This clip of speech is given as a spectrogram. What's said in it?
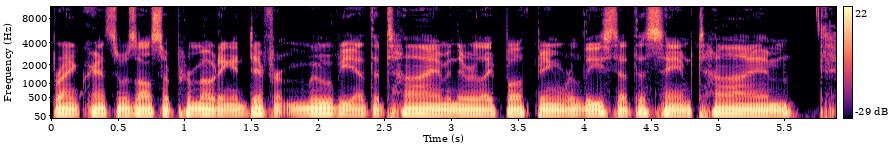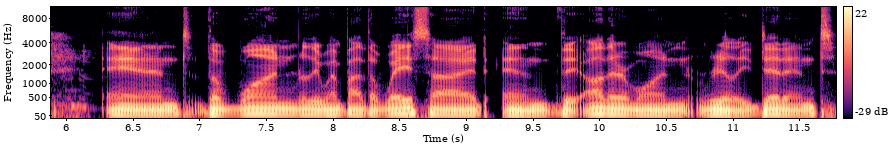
Bryan Cranston was also promoting a different movie at the time, and they were like both being released at the same time. And the one really went by the wayside, and the other one really didn't.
